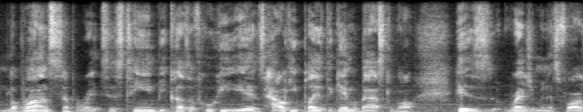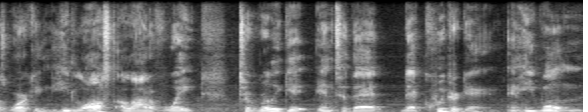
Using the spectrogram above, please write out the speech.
LeBron separates his team because of who he is, how he plays the game of basketball, his regimen as far as working. He lost a lot of weight to really get into that that quicker game, and he won't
